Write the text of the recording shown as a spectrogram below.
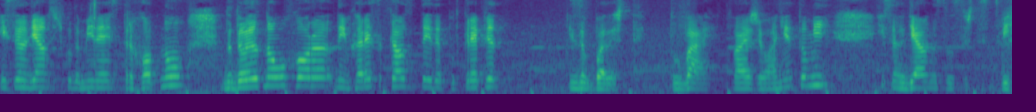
и се надявам всичко да мине страхотно, да дойдат много хора, да им хареса каузата и да подкрепят и за бъдеще. Това е. Това е желанието ми и се надявам да се осъществи.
